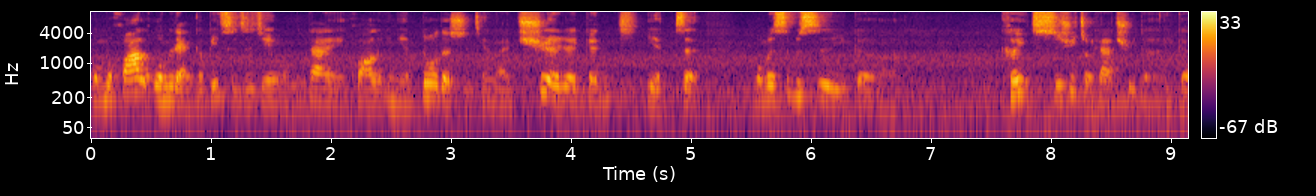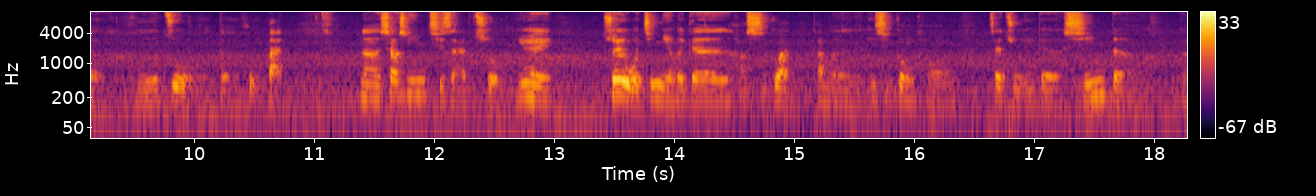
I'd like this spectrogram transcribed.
我们花了我们两个彼此之间，我们大概花了一年多的时间来确认跟验证，我们是不是一个可以持续走下去的一个合作的伙伴。那孝心其实还不错，因为所以我今年会跟好习惯他们一起共同再组一个新的呃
